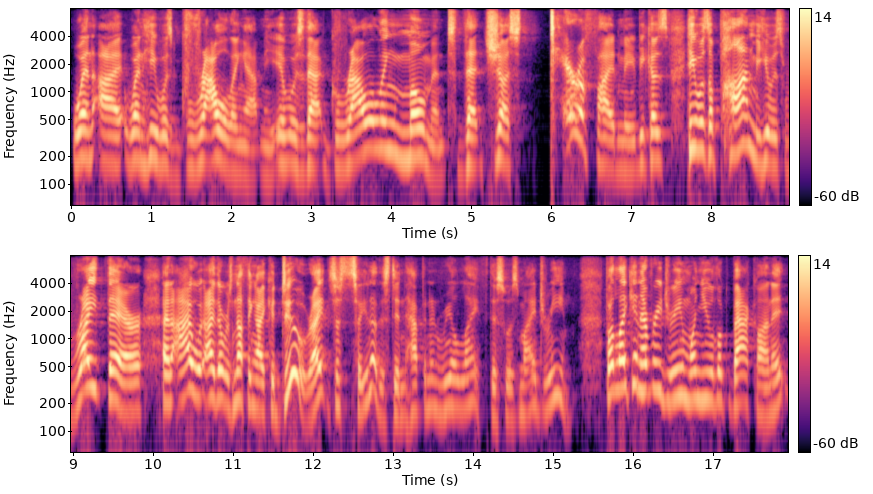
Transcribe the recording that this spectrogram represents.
when I when he was growling at me. It was that growling moment that just terrified me because he was upon me. He was right there, and I, I, there was nothing I could do, right? Just so you know, this didn't happen in real life. This was my dream. But like in every dream, when you look back on it,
